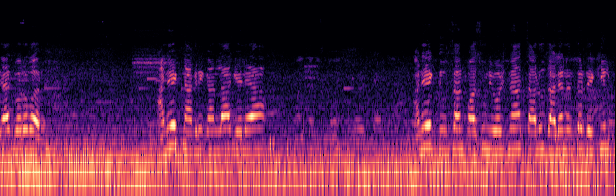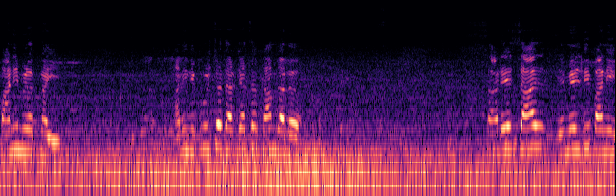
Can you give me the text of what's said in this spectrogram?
त्याचबरोबर अनेक नागरिकांना गेल्या अनेक दिवसांपासून योजना चालू झाल्यानंतर देखील पाणी मिळत नाही. आणि निकृष्ट दर्जाचं काम झालं. साडेसहा एम एल डी पाणी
